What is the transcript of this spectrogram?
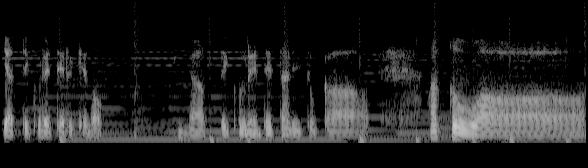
やってくれてるけど、やってくれてたりとか、あとは、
